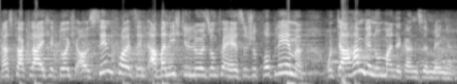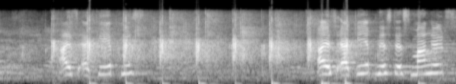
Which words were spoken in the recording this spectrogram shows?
dass Vergleiche durchaus sinnvoll sind, aber nicht die Lösung für hessische Probleme. Und da haben wir nun einmal eine ganze Menge. Als Ergebnis als Ergebnis des Mangels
